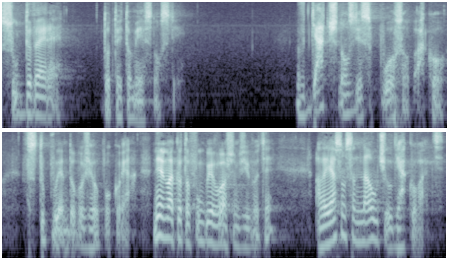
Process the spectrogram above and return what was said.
sú dvere do tejto miestnosti. Vďačnosť je spôsob, ako vstupujem do Božieho pokoja. Neviem, ako to funguje vo vašom živote, ale ja som sa naučil ďakovať.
